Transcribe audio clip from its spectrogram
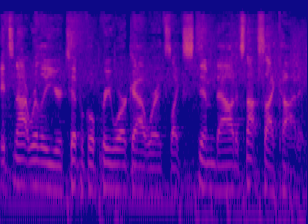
it's not really your typical pre-workout where it's like stemmed out. It's not psychotic.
